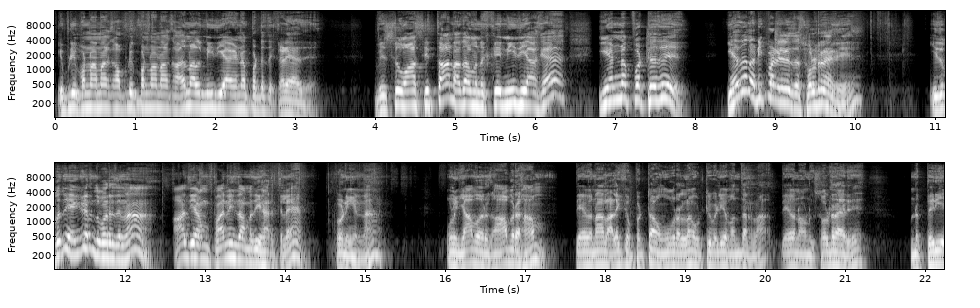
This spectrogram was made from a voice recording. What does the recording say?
இப்படி பண்ணானாக்கும் அப்படி பண்ணானாக்கும் அதனால் நீதியாக எண்ணப்பட்டது? கிடையாது. விசுவாசித்தான் அது அவனுக்கு நீதியாக எண்ணப்பட்டது. எதன் அடிப்படையில் இதை சொல்கிறாரு இது வந்து எங்கேருந்து வருதுன்னா ஆதியாம் பதினைந்தாம் அதிகாரத்தில் போனீங்கன்னா உங்களுக்கு ஞாபகம் இருக்கும். ஆபிரகாம் தேவனால் அழைக்கப்பட்டு அவன் ஊரெல்லாம் விட்டு வெளியே வந்துடுறான். தேவன் அவனுக்கு சொல்கிறாரு உன்னை பெரிய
